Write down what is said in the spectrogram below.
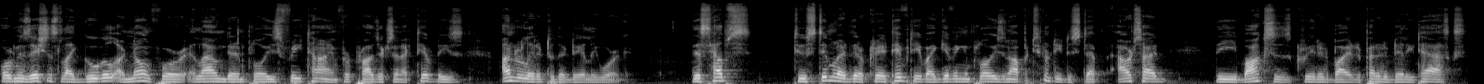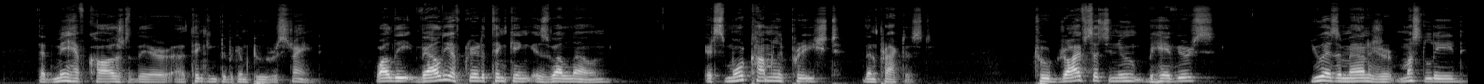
Organizations like Google are known for allowing their employees free time for projects and activities unrelated to their daily work. This helps to stimulate their creativity by giving employees an opportunity to step outside the boxes created by repetitive daily tasks that may have caused their uh, thinking to become too restrained. While the value of creative thinking is well known, it's more commonly preached than practiced. To drive such new behaviors, you as a manager must lead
